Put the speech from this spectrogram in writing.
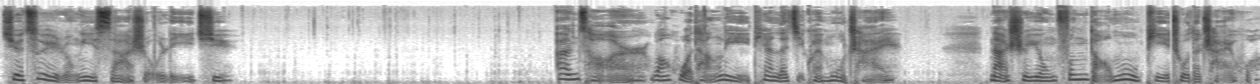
却最容易撒手离去。安草儿往火塘里添了几块木柴，那是用风倒木劈出的柴火。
